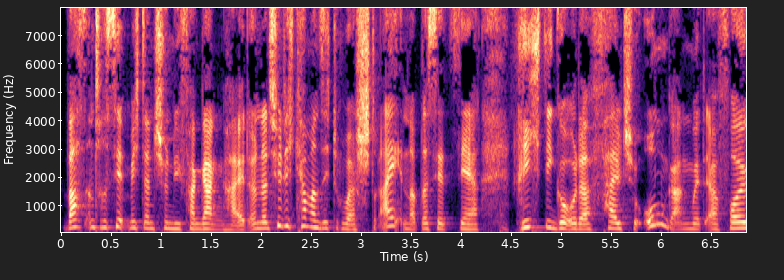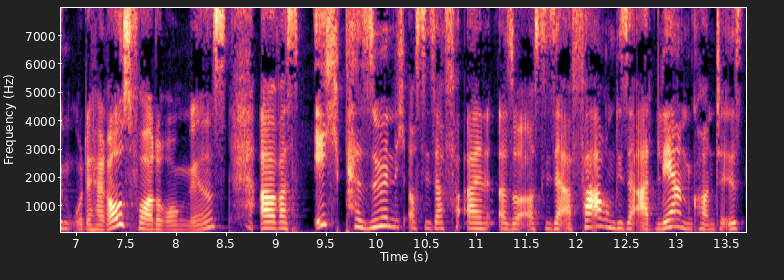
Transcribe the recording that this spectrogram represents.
was interessiert mich denn schon die Vergangenheit? Und natürlich kann man sich darüber streiten, ob das jetzt der richtige oder falsche Umgang mit Erfolgen oder Herausforderungen ist. Aber was ich persönlich aus dieser, also aus dieser Erfahrung, dieser Art lernen konnte, ist,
